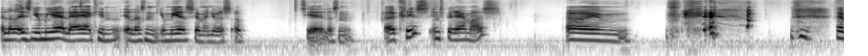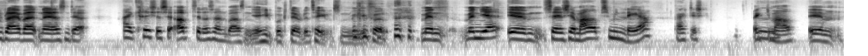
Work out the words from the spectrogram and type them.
Allerede, altså, jo mere jeg lærer jeg at kende, eller sådan, jo mere ser man jo også op til eller sådan. Og Chris inspirerer mig også. Og øhm, han plejer bare, når jeg er sådan der, ej Chris, jeg ser op til dig, så han bare sådan, jeg er helt bogstaveligt talt, sådan mega kold. men, men ja, øhm, så jeg ser meget op til mine lærer, faktisk. Rigtig Mm. mm. meget. Øhm,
